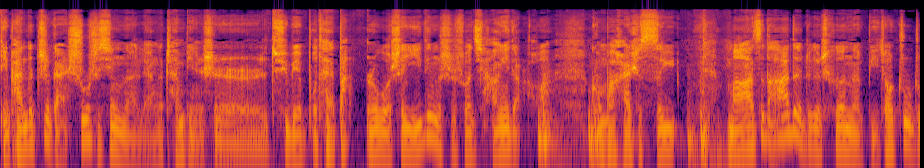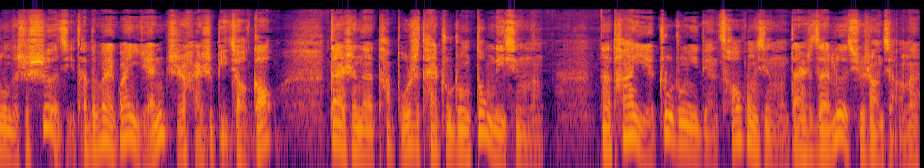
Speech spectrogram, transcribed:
底盘的质感、舒适性呢，两个产品是区别不太大。如果谁一定是说强一点的话，恐怕还是思域。马自达的这个车呢，比较注重的是设计，它的外观颜值还是比较高，但是呢，它不是太注重动力性能。那它也注重一点操控性能，但是在乐趣上讲呢，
